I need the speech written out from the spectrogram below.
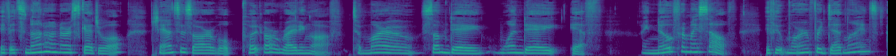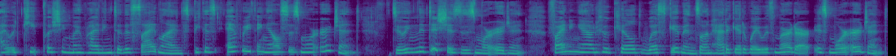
if it's not on our schedule, chances are we'll put our writing off tomorrow, someday, one day, if. I know for myself if it weren't for deadlines, I would keep pushing my writing to the sidelines because everything else is more urgent. Doing the dishes is more urgent. Finding out who killed Wes Gibbins on How to Get Away with Murder is more urgent.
